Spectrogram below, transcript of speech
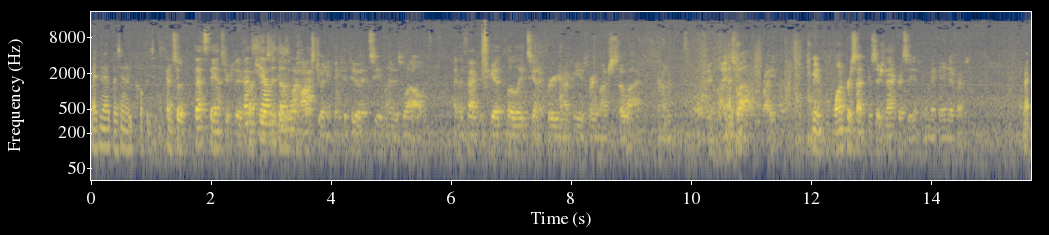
99% recall precision. And so that's the answer to the That's question, is it doesn't cost you anything to do it in CLAN as well. And the fact that you get low latency on a query you're not gonna use very much, so why? It might as well, right? I mean, one percent precision accuracy isn't gonna make any difference. Right.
